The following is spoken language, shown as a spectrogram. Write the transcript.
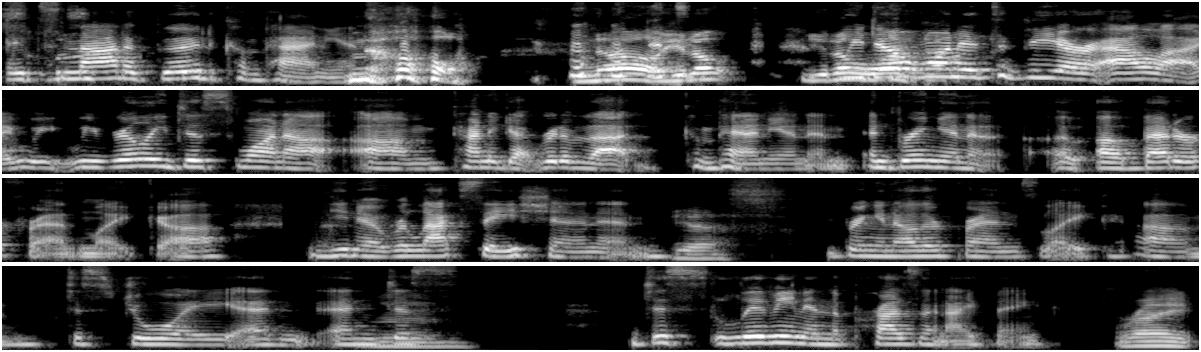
it's not a good companion. No, no, you don't. You don't. We don't want, it to be our ally. We we really just want to um, kind of get rid of that companion and and bring in a a, a better friend, like uh, you know, relaxation and yes, bring in other friends like um, just joy and and mm. just just living in the present. I think. Right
